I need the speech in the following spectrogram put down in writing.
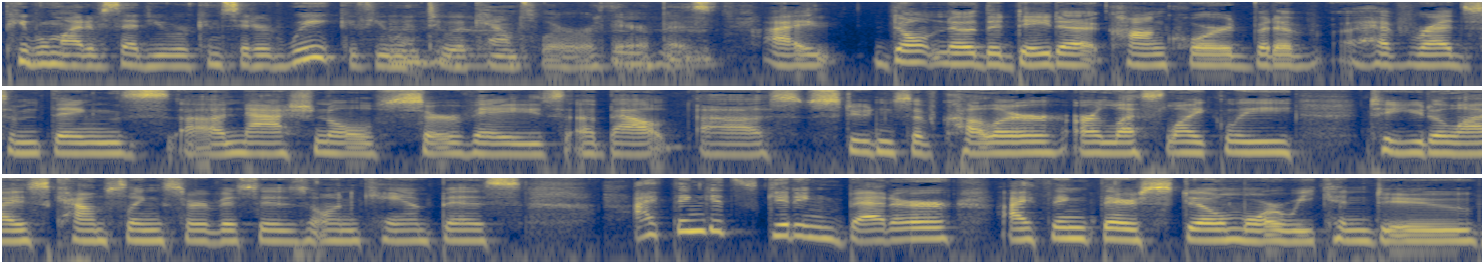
people might have said you were considered weak if you went mm-hmm. to a mm-hmm. counselor or a therapist. Mm-hmm. I don't know the data at Concord, but have, have read some things, uh, national surveys about uh, students of color are less likely to utilize counseling services on campus. I think it's getting better. I think there's still more we can do.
